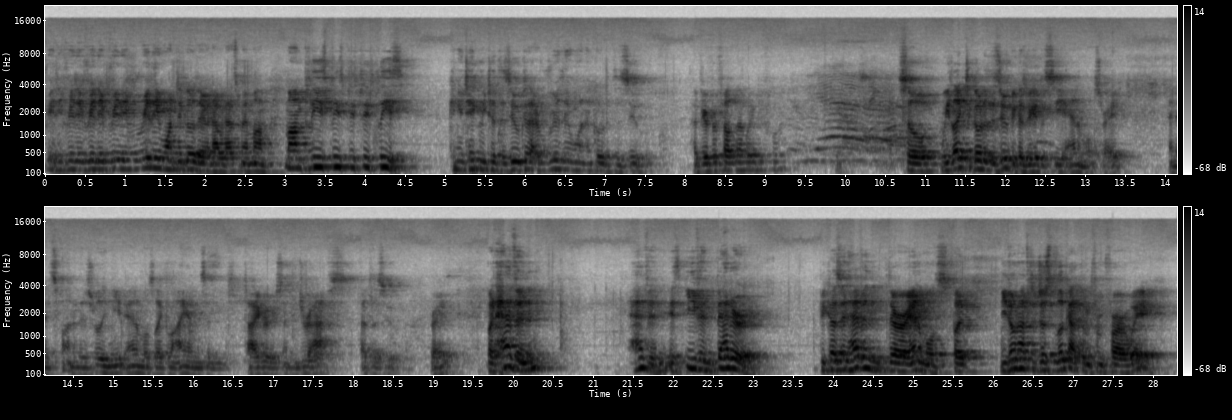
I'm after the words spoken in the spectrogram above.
really, really, really, really, really want to go there. And I would ask my mom, Mom, please, please, please, please, please, can you take me to the zoo? Because I really want to go to the zoo. Have you ever felt that way before? Yeah. So we like to go to the zoo because we get to see animals, right? And it's fun. And there's really neat animals like lions and tigers and giraffes at the zoo, right? But heaven, heaven is even better. Because in heaven there are animals, but you don't have to just look at them from far away.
